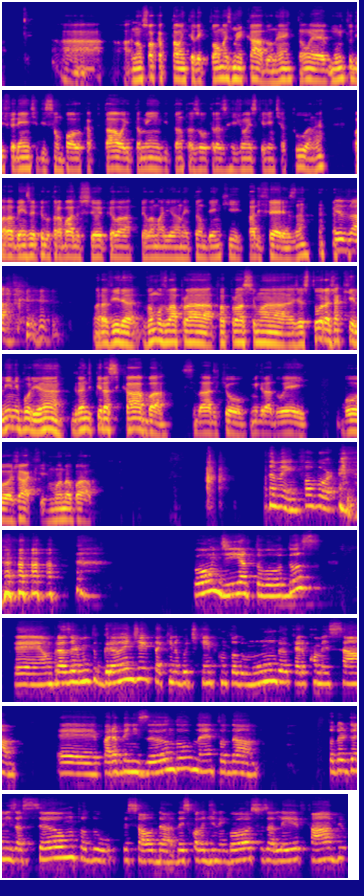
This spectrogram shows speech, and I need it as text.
a a, não só capital intelectual, mas mercado, né? Então é muito diferente de São Paulo capital e também de tantas outras regiões que a gente atua, né? Parabéns aí pelo trabalho seu e pela pela Mariana e também que está de férias, né? Exato. Maravilha. Vamos lá para a próxima gestora, Jaqueline Borian, Grande Piracicaba, cidade que eu me graduei. Boa, Jaque, manda bala. Também, por favor. Bom dia a todos. É um prazer muito grande estar aqui no Bootcamp com todo mundo. Eu quero começar é, parabenizando né, toda, toda a organização, todo o pessoal da, da Escola de Negócios, a Lê, Fábio.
